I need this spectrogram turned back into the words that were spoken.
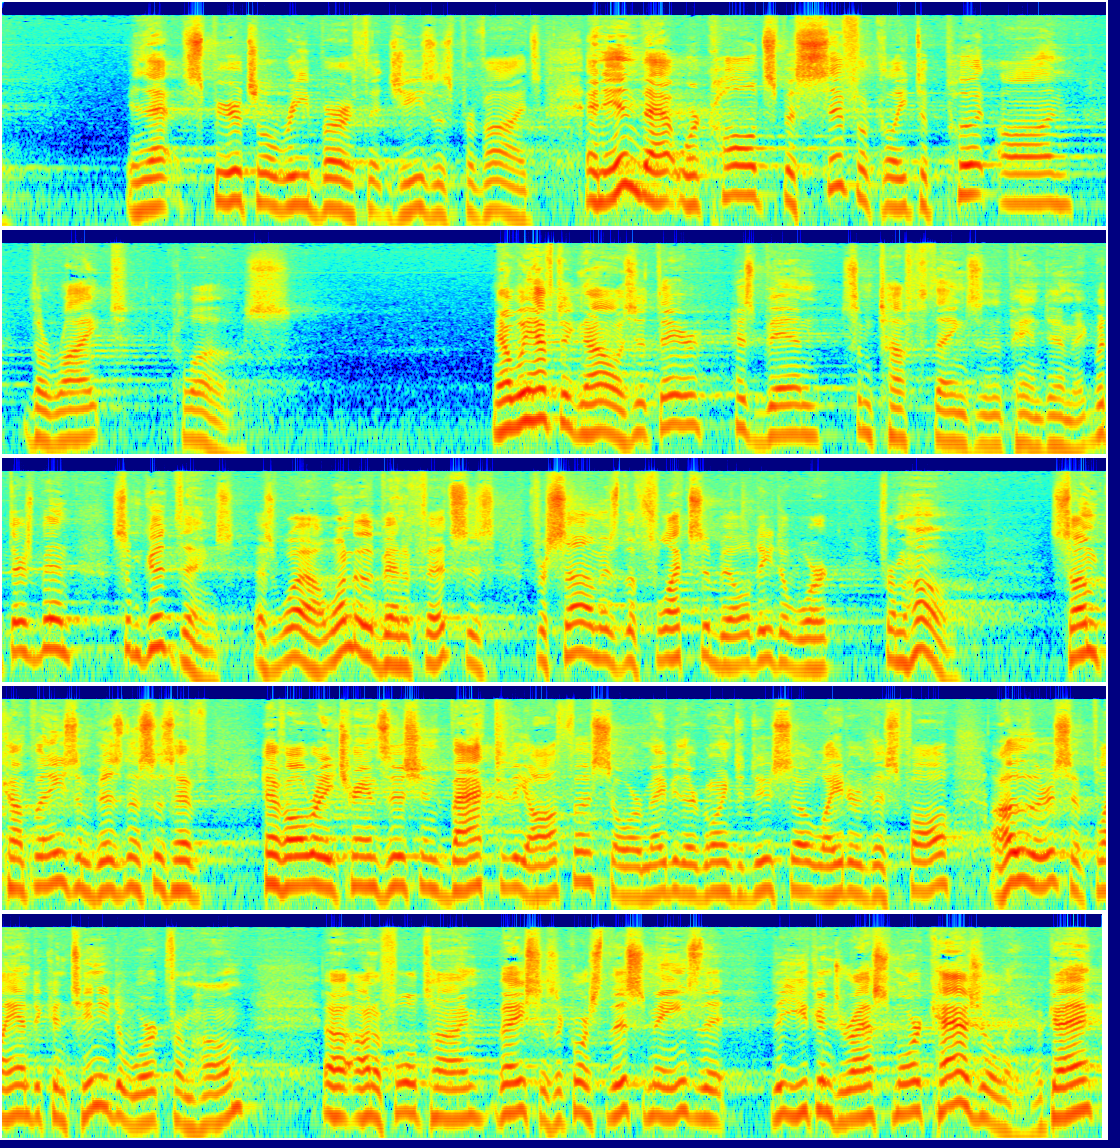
in that spiritual rebirth that Jesus provides. And in that, we're called specifically to put on the right clothes. Now, we have to acknowledge that there has been some tough things in the pandemic, but there's been some good things as well. One of the benefits is for some is the flexibility to work from home. Some companies and businesses have have already transitioned back to the office, or maybe they're going to do so later this fall. Others have planned to continue to work from home uh, on a full time basis. Of course, this means that, that you can dress more casually, okay?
